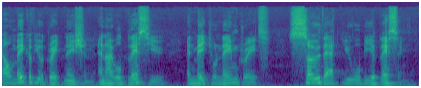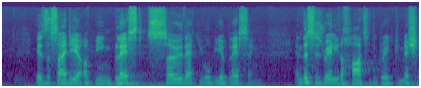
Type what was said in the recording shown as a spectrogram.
I'll make of you a great nation, and I will bless you and make your name great, so that you will be a blessing. There's this idea of being blessed so that you will be a blessing. And this is really the heart of the Great Commission.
